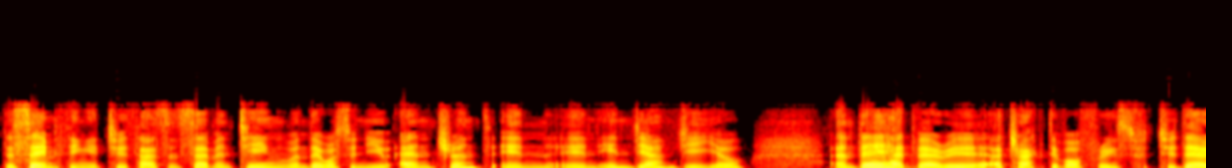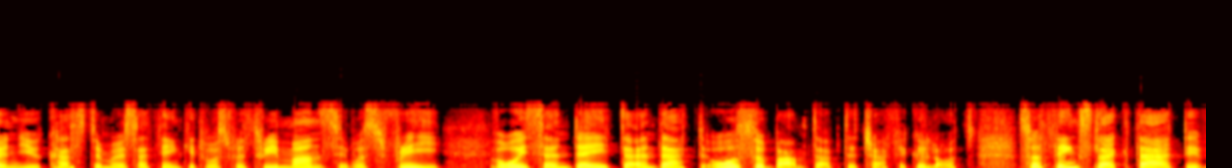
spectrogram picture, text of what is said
The same thing in 2017 when there was a new entrant in, in India, Jio, and they had very attractive offerings to their new customers. I think it was for three months, it was free voice and data, and that also bumped up the traffic a lot. So things like that, if,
